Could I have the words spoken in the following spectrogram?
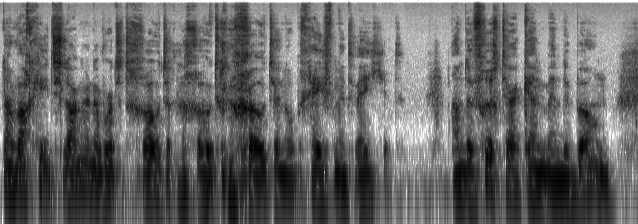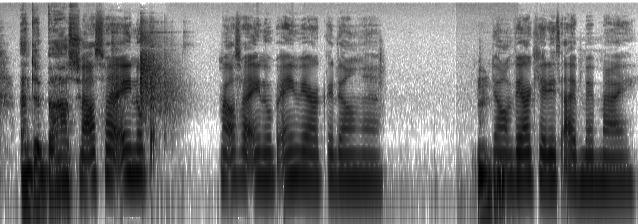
dan wacht je iets langer. Dan wordt het groter en groter en groter. En op een gegeven moment weet je het. Aan de vrucht herkent men de boom. En de basis. Maar als wij één op, maar als wij één op één werken, dan, eh, Mhm. dan werk jij dit uit met mij.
